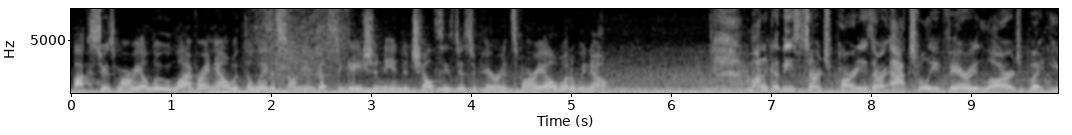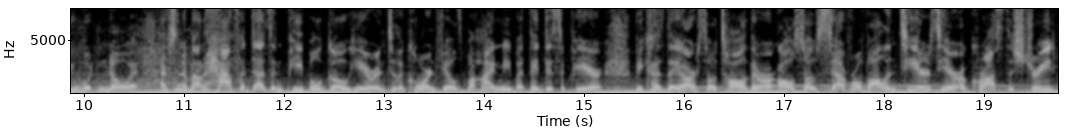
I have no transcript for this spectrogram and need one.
Fox 2's Marielle Lou live right now with the latest on the investigation into Chelsea's disappearance. Marielle, what do we know? Monica, these search parties are actually very large, but you wouldn't know it. I've seen about half a dozen people go here into the cornfields behind me, but they disappear because they are so tall. There are also several volunteers here across the street.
